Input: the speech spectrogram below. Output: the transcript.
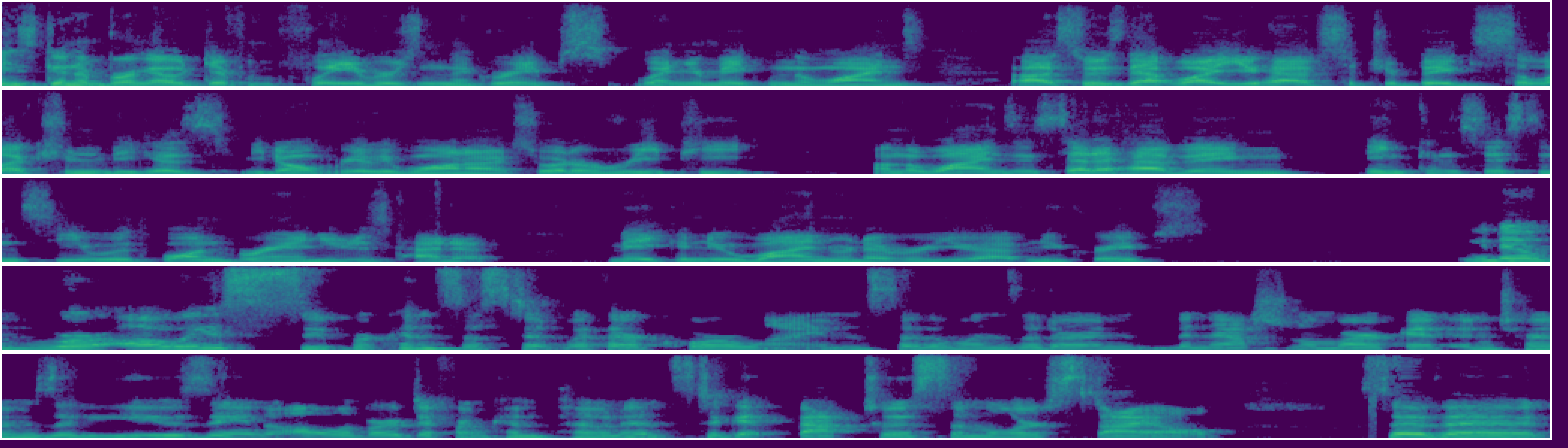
is going to bring out different flavors in the grapes when you're making the wines. Uh, so is that why you have such a big selection because you don't really want to sort of repeat on the wines instead of having inconsistency with one brand? You just kind of make a new wine whenever you have new grapes. You know, we're always super consistent with our core wines, so the ones that are in the national market, in terms of using all of our different components to get back to a similar style. So that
